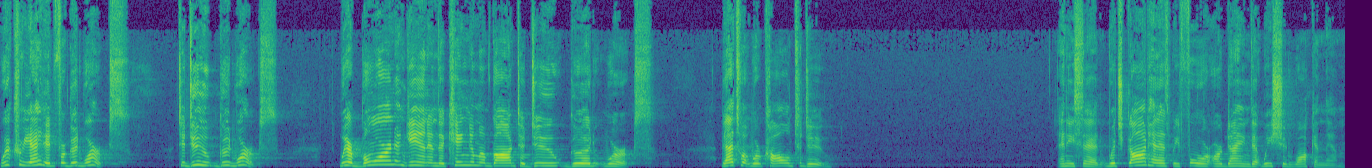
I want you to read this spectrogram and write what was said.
We're created for good works, to do good works. We are born again in the kingdom of God to do good works. That's what we're called to do. And he said, which God has before ordained that we should walk in them.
